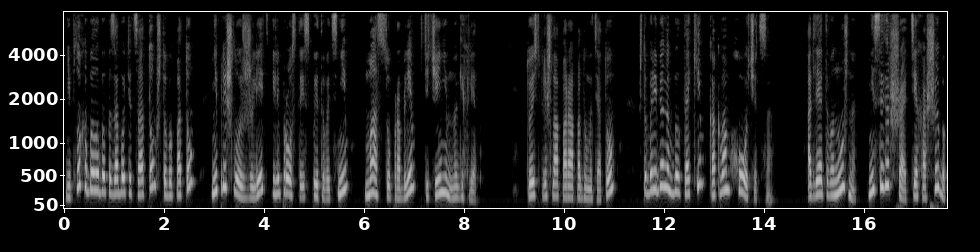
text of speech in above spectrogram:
неплохо было бы позаботиться о том, чтобы потом не пришлось жалеть или просто испытывать с ним массу проблем в течение многих лет. То есть пришла пора подумать о том, чтобы ребенок был таким, как вам хочется. А для этого нужно не совершать тех ошибок,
